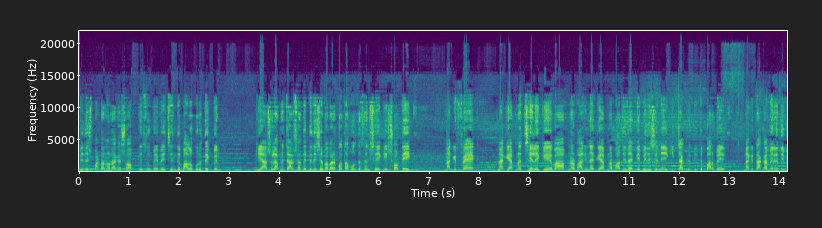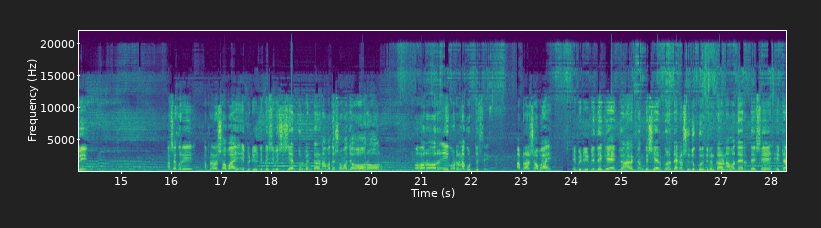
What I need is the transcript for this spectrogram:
বিদেশ পাঠানোর আগে সব কিছু ভেবে চিন্তে ভালো করে দেখবেন। কি আসলে আপনি যার সাথে বিদেশের ব্যাপারে কথা বলতেছেন, সে কি সঠিক? নাকি ফ্যাক নাকি আপনার ছেলেকে বা আপনার ভাগিনাকে, আপনার ভাতিজাকে বিদেশে নিয়ে কি চাকরি দিতে পারবে? নাকি টাকা মেরে দিবে? আশা করি আপনারা সবাই এই ভিডিওটি বেশি বেশি শেয়ার করবেন, কারণ আমাদের সমাজে অহরহর অহরহর এই ঘটনা ঘটতেছে। আপনারা সবাই এই ভিডিওটি দেখে একজন আরেকজনকে শেয়ার করে দেখার সুযোগ করে দিবেন, কারণ আমাদের দেশে এটা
